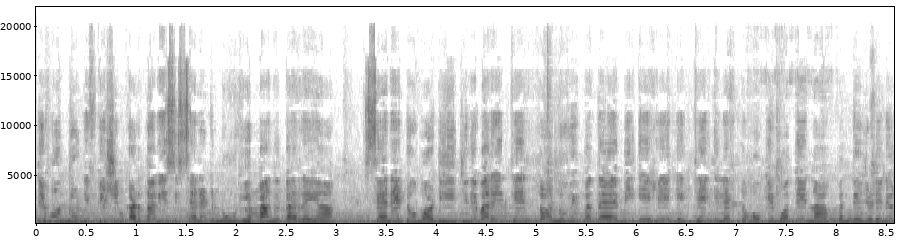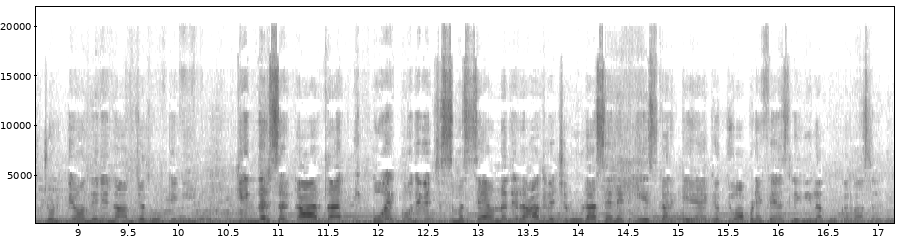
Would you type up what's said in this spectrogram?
ਤੇ ਹੁਣ ਨੋਟੀਫਿਕੇਸ਼ਨ ਕੱਢਤਾ ਵੀ ਅਸੀਂ ਸੈਨੇਟ ਨੂੰ ਹੀ ਭੰਗ ਕਰ ਰਹੇ ਹਾਂ। ਸੈਨੇਟ ਉਹ ਬਾਡੀ ਜਿਹਦੇ ਬਾਰੇ ਇੱਥੇ ਤੁਹਾਨੂੰ ਵੀ ਪਤਾ ਹੈ ਵੀ ਇਹ ਇੱਥੇ ਇਲੈਕਟ ਹੋ ਕੇ ਬਹੁਤੇ ਨਾਮ ਬੰਦੇ ਜਿਹੜੇ ਨੇ ਉਹ ਚੁਣ ਕੇ ਆਉਂਦੇ ਨੇ, ਨਾਮਜ਼ਦ ਹੋ ਕੇ ਨਹੀਂ। ਕੇਂਦਰ ਸਰਕਾਰ ਦਾ ਇੱਕੋ ਇੱਕ ਉਹਦੇ ਵਿੱਚ ਸਮੱਸਿਆ ਹੈ, ਉਹਨਾਂ ਦੇ ਰਾਹ ਦੇ ਵਿੱਚ ਰੋੜਾ ਸੈਨੇਟ ਇਸ ਕਰਕੇ ਹੈ ਕਿਉਂਕਿ ਉਹ ਆਪਣੇ ਫੈਸਲੇ ਨਹੀਂ ਲਾਗੂ ਕਰਵਾ ਸਕਦੇ।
